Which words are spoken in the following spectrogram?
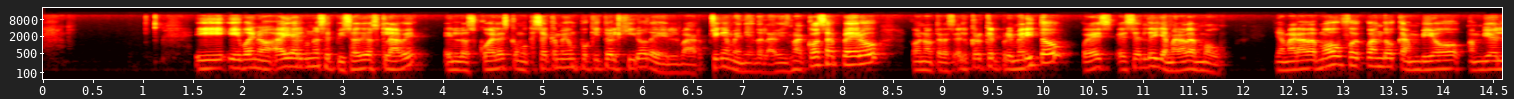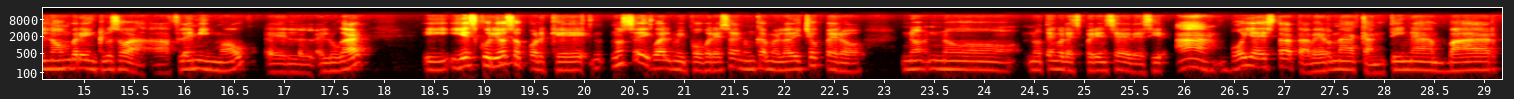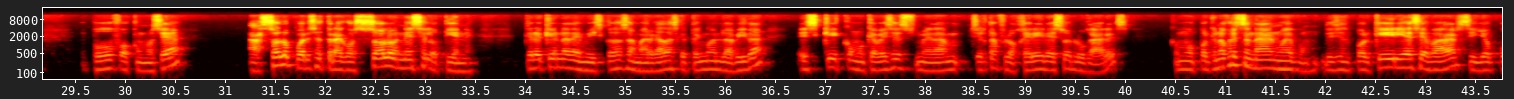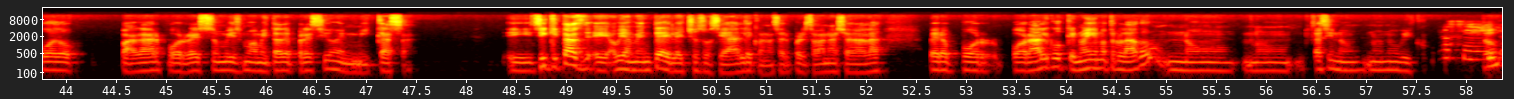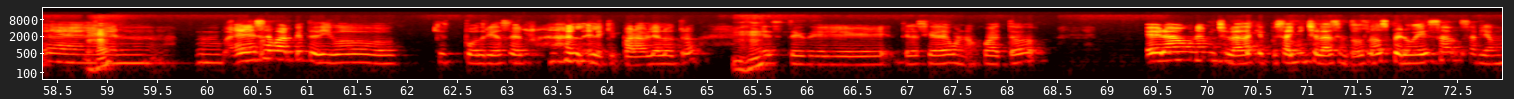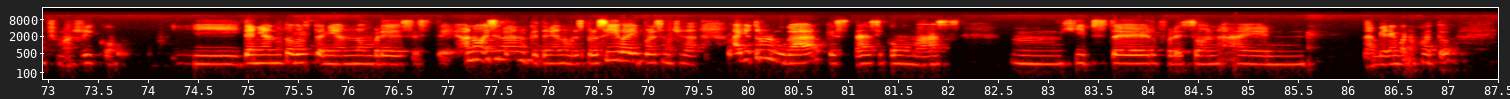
Y, y, bueno, hay algunos episodios clave en los cuales como que se ha cambiado un poquito el giro del bar. Siguen vendiendo la misma cosa, pero con otras. El, creo que el primerito, pues, es el de Llamarada Moe. Llamarada Moe fue cuando cambió, cambió el nombre incluso a, Fleming Moe, el, el lugar. Y, y, es curioso porque, no sé, igual mi pobreza nunca me lo ha dicho, pero no, no, no tengo la experiencia de decir, ah, voy a esta taberna, cantina, bar, puff o como sea, a solo por ese trago, solo en ese lo tiene creo que una de mis cosas amargadas que tengo en la vida es que como que a veces me da cierta flojera ir a esos lugares, como porque no ofrecen nada nuevo. Dicen, ¿por qué iría a ese bar si yo puedo pagar por eso mismo a mitad de precio en mi casa? Y si quitas, eh, obviamente, el hecho social de conocer personas, shalala, pero por, por algo que no hay en otro lado, no, no, casi no, no, no ubico. Yo sí, en, ese bar que te digo que podría ser el, equiparable al otro, este, de, la ciudad de Guanajuato. Era una michelada que pues hay micheladas en todos lados, pero esa sabía mucho más rico. Y tenían, todos tenían nombres, este, ah, no, ese no era el que tenía nombres, pero sí iba a ir por esa michelada. Hay otro lugar que está así como más mm, hipster, fresón, en, también en Guanajuato,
